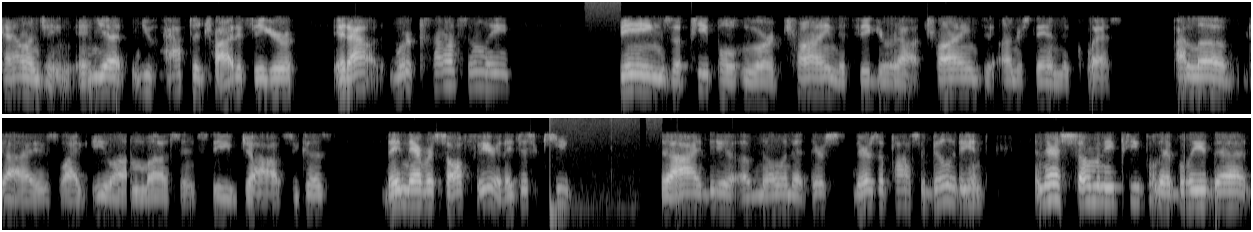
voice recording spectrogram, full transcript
challenging, and yet you have to try to figure it out. We're constantly beings of people who are trying to figure it out, trying to understand the quest. I love guys like Elon Musk and Steve Jobs because they never saw fear. They just keep the idea of knowing that there's there's a possibility and and there's so many people that believe that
